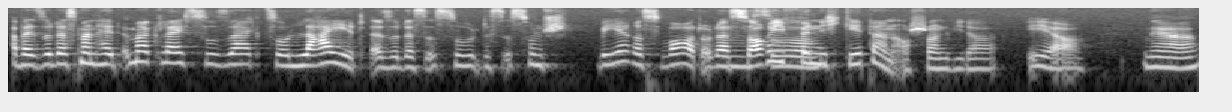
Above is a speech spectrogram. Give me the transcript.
aber so, dass man halt immer gleich so sagt, so leid, also das ist so, das ist so ein schweres Wort. Oder sorry, so. finde ich, geht dann auch schon wieder eher. Ja.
